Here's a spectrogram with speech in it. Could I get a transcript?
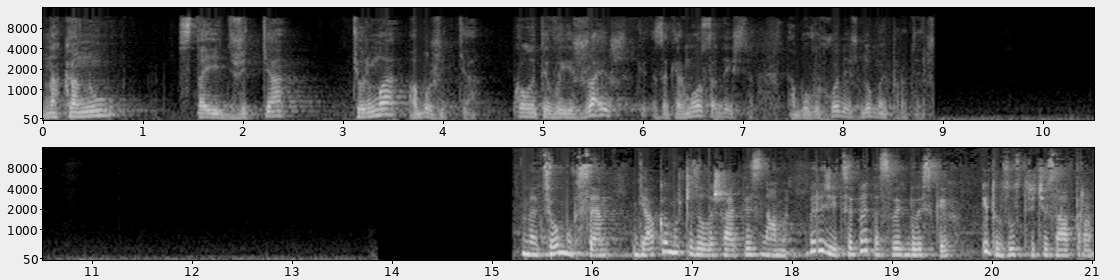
на кону стоїть життя, тюрма або життя. Коли ти виїжджаєш, за кермо садишся або виходиш, думай про те. На цьому все. Дякуємо, що залишаєтесь з нами. Бережіть себе та своїх близьких. І до зустрічі завтра.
